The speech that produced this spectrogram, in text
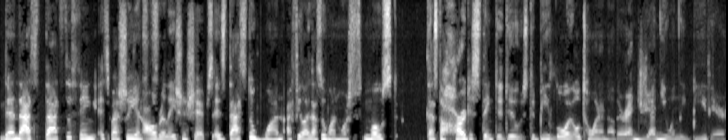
Then that's that's the thing, especially in all relationships, is that's the one I feel like that's the one most most that's the hardest thing to do is to be loyal to one another and genuinely be there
